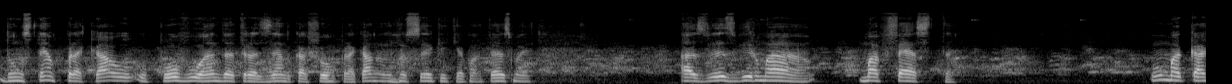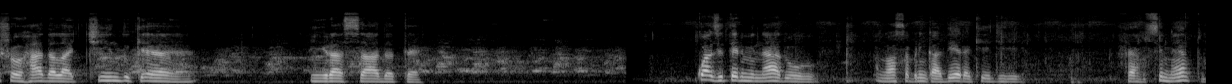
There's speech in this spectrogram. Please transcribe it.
De uns tempos para cá, o, o, povo anda trazendo cachorro para cá, não, não, sei o que, que acontece, mas às vezes vira uma, uma festa. Uma cachorrada latindo que é engraçado até. Quase terminado a nossa brincadeira aqui de ferro-cimento.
